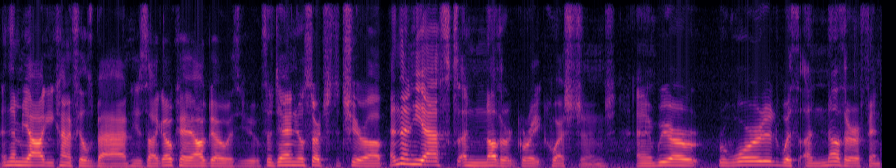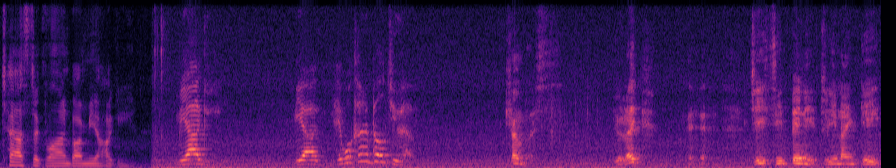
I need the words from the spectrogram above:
And then Miyagi kind of feels bad. He's like, okay, I'll go with you. So Daniel starts to cheer up, and then he asks another great question, and we are rewarded with another fantastic line by Miyagi. Miyagi. Miyagi. Hey, what kind of belt do you have? Canvas. You like? J.C. Penney, 398.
